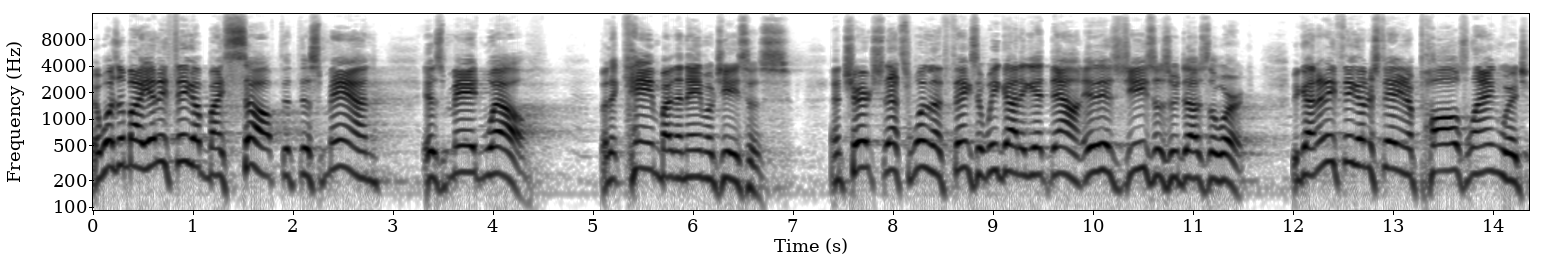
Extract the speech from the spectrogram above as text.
It wasn't by anything of myself that this man is made well, but it came by the name of Jesus. And, church, that's one of the things that we got to get down. It is Jesus who does the work. If you got anything understanding of Paul's language,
